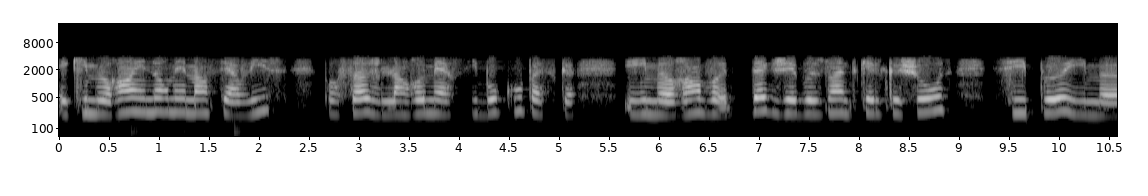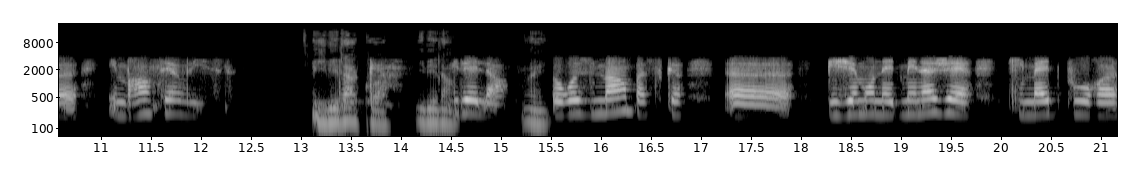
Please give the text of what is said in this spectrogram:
et qui me rend énormément service. Pour ça, je l'en remercie beaucoup parce que il me rend dès que j'ai besoin de quelque chose, s'il peut, il me il me rend service. Il est là, quoi. Il est là. Il est là Oui, heureusement parce que euh, puis j'ai mon aide ménagère qui m'aide pour euh,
